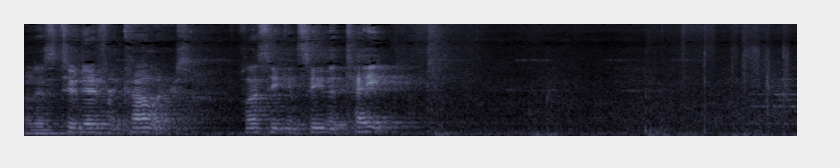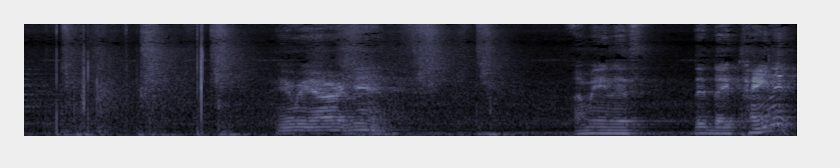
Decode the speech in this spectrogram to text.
But it's two different colors. Plus you can see the tape. Here we are again. I mean, if did they paint it?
